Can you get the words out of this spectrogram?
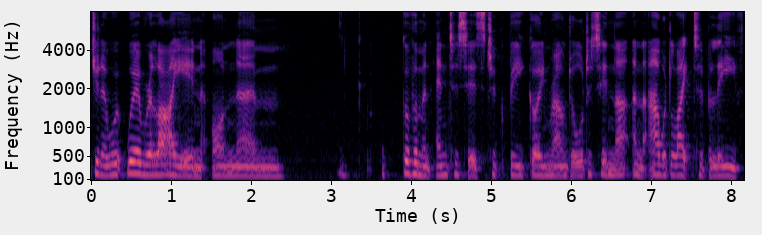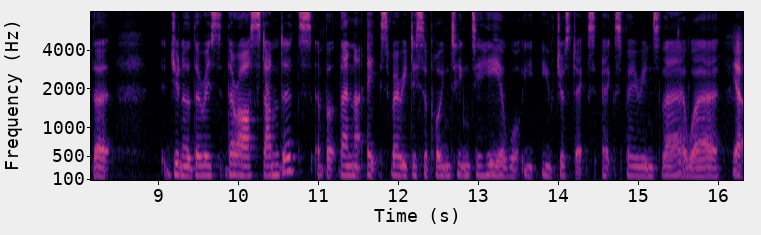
you know, we're, we're relying on um, government entities to be going around auditing that, and I would like to believe that you know there is there are standards but then it's very disappointing to hear what you've just ex- experienced there where yeah.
